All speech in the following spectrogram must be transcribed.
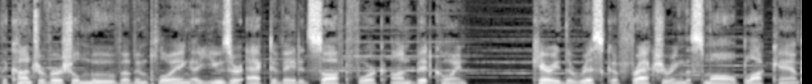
the controversial move of employing a user-activated soft fork on Bitcoin carried the risk of fracturing the small block camp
